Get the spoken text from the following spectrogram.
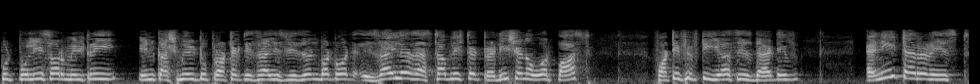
put police or military in Kashmir to protect Israeli citizens, but what Israel has established a tradition over past 40 50 years is that if any terrorist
